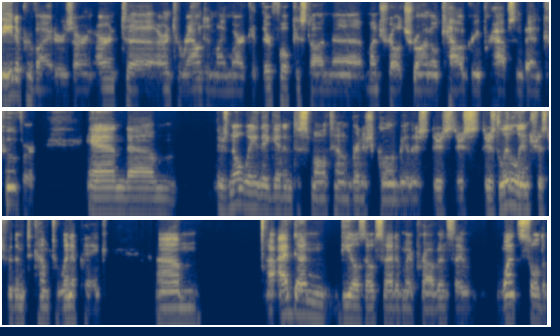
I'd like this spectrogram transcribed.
data providers aren't aren't uh, aren't around in my market. They're focused on uh, montreal toronto calgary perhaps in vancouver. And um, there's no way they get into small town british columbia. There's there's there's there's little interest for them to come to winnipeg. Um, i've done deals outside of my province. I've once sold a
